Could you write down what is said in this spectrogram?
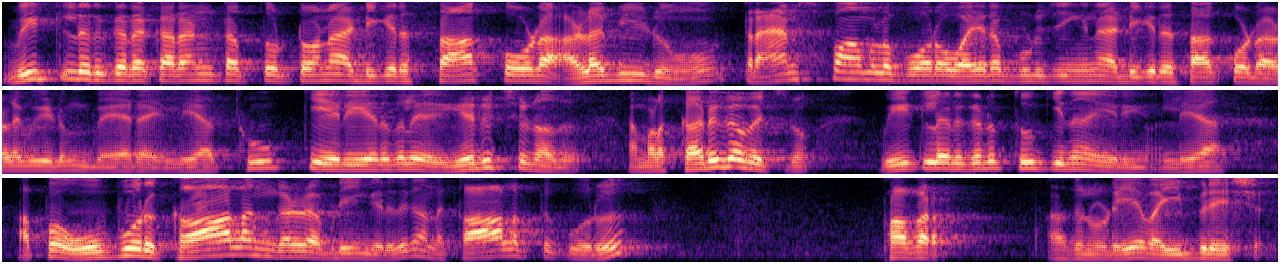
வீட்டில் இருக்கிற கரண்ட்டை தொட்டோன்னே அடிக்கிற சாக்கோட அளவீடும் டிரான்ஸ்ஃபார்மில் போகிற ஒயரை பிடிச்சிங்கன்னா அடிக்கிற சாக்கோட அளவீடும் வேற இல்லையா? தூக்கி எறியறதுல எரிச்சிடும் அது. நம்மளை கருக வச்சிடும் வீட்டில் இருக்கிறது தூக்கி தான் எரியும் இல்லையா? அப்போ ஒவ்வொரு காலங்கள் அப்படிங்கிறதுக்கு அந்த காலத்துக்கு ஒரு பவர் அதனுடைய வைப்ரேஷன்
